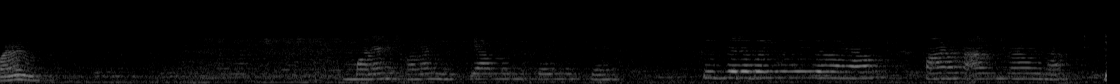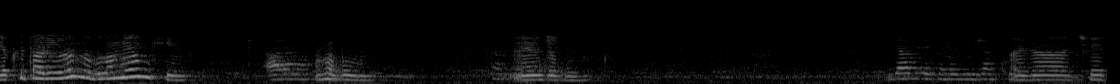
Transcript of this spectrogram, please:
Bana ne? Bana ne bana ne isyan beni sevmesin. Kızlara bayılıyorum. Sana aynı ona. Yakıt arıyorum da bulamıyorum ki. Arama. Aha buldum. Evde bulduk. Bir daha buraya seni öldüreceğim. Hayda chat.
